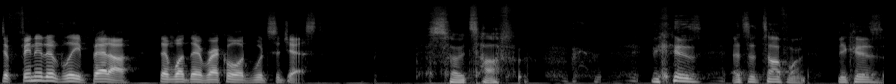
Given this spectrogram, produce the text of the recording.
definitively better than what their record would suggest? So tough because it's a tough one because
